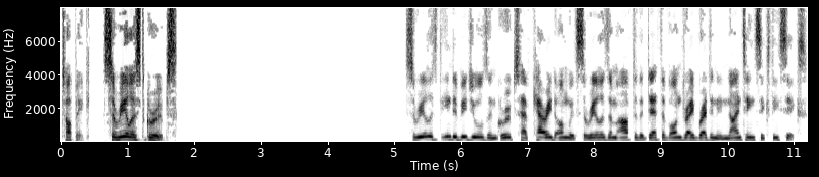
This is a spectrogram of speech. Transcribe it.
Surrealist groups Surrealist individuals and groups have carried on with surrealism after the death of André Breton in 1966.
